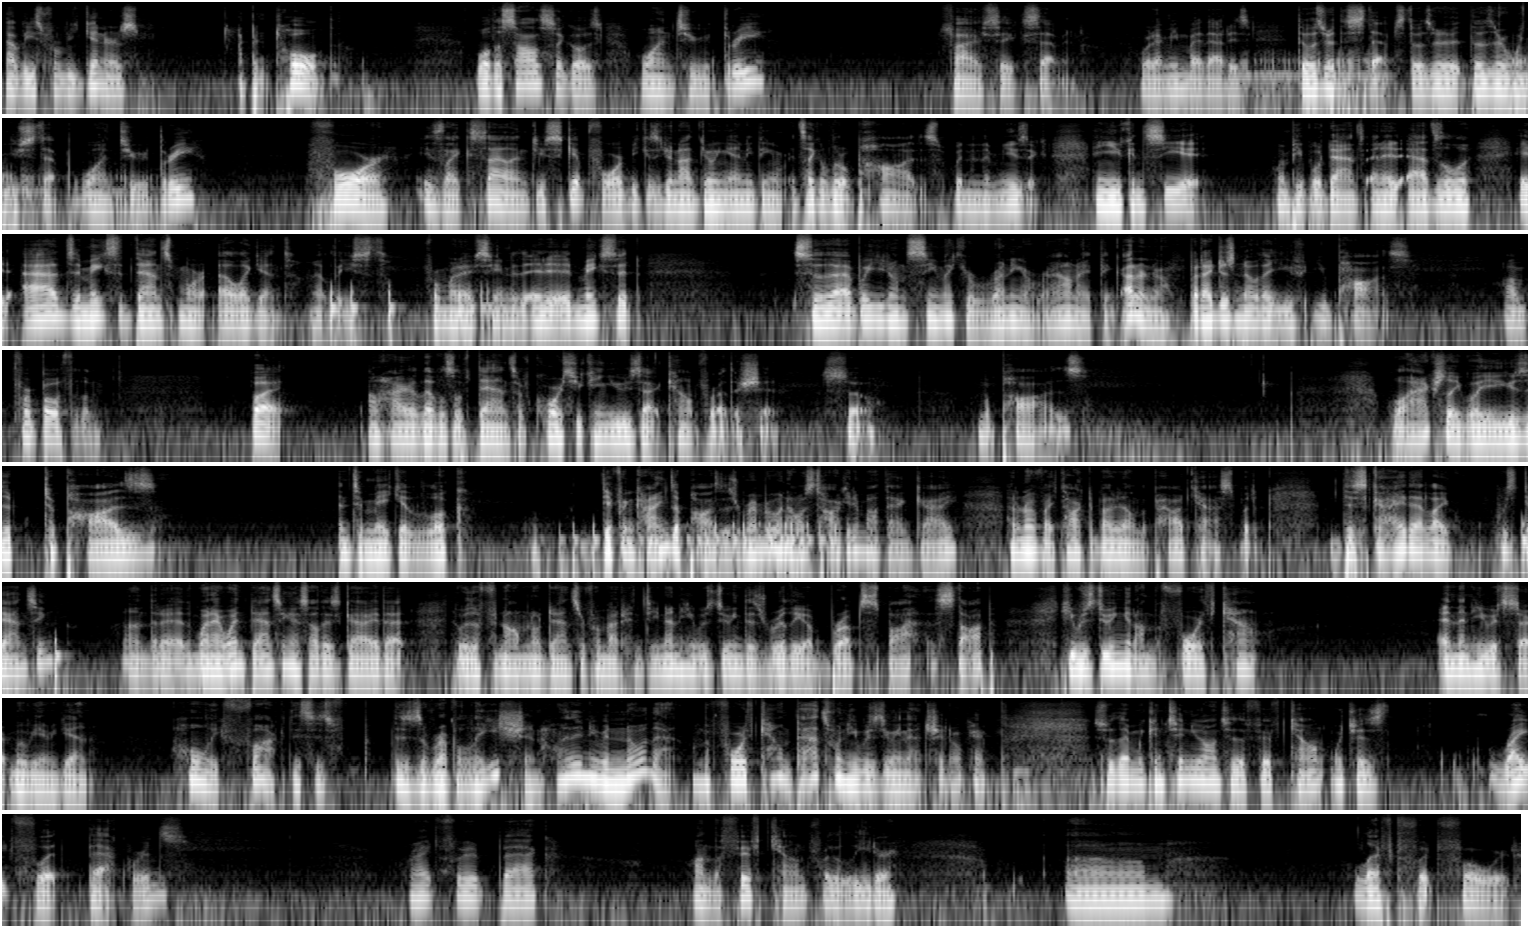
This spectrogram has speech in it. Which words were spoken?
at least for beginners, I've been told. Well, the salsa goes one, two, three, five, six, seven. What I mean by that is those are the steps. Those are those are when you step one, two, three. Four is like silent. You skip four because you're not doing anything. It's like a little pause within the music, and you can see it when people dance, and it adds a little. It adds. It makes the dance more elegant, at least from what I've seen. It it, it makes it so that way you don't seem like you're running around. I think I don't know, but I just know that you you pause, um, for both of them. But on higher levels of dance, of course, you can use that count for other shit. So, I'm gonna pause. Well, actually, well, you use it to pause and to make it look different kinds of pauses. Remember when I was talking about that guy? I don't know if I talked about it on the podcast, but this guy that like was dancing. Uh, that I, when I went dancing, I saw this guy that, that was a phenomenal dancer from Argentina, and he was doing this really abrupt spot stop. He was doing it on the fourth count, and then he would start moving again. Holy fuck! This is this is a revelation. I didn't even know that on the fourth count. That's when he was doing that shit. Okay, so then we continue on to the fifth count, which is right foot backwards. Right foot back on the fifth count for the leader. Um, left foot forward.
